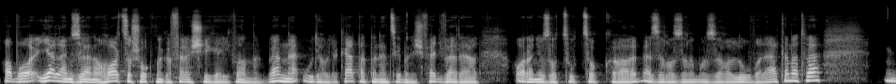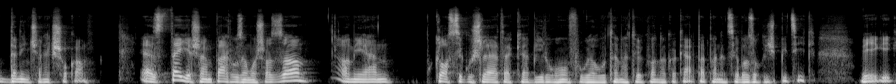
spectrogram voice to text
Abban jellemzően a harcosok meg a feleségeik vannak benne, úgy, ahogy a Kárpát-medencében is fegyverrel, aranyozott cuccokkal, ezzel, azzal, a lóval eltemetve, de nincsenek sokan. Ez teljesen párhuzamos azzal, amilyen klasszikus leletekkel bíró honfoglaló temetők vannak a Kárpát-medencében, azok is picik végig.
